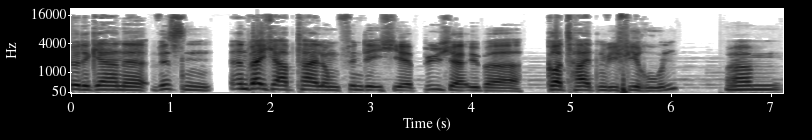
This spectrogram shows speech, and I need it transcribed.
Ich würde gerne wissen, in welcher Abteilung finde ich hier Bücher über Gottheiten wie Firun? Ähm,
